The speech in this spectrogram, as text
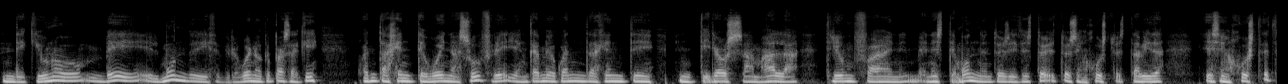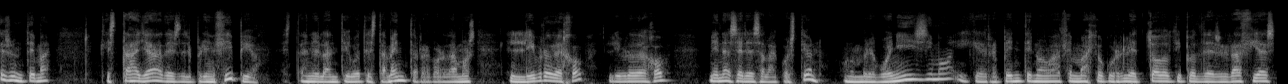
de que uno ve el mundo y dice, pero bueno, ¿qué pasa aquí? ¿Cuánta gente buena sufre y en cambio cuánta gente mentirosa, mala, triunfa en, este mundo? Entonces dice, esto, esto es injusto, esta vida es injusta. Este es un tema que está ya desde el principio, está en el Antiguo Testamento. Recordamos el libro de Job, el libro de Job viene a ser esa la cuestión. Un hombre buenísimo y que de repente no hace más que ocurrirle todo tipo de desgracias,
